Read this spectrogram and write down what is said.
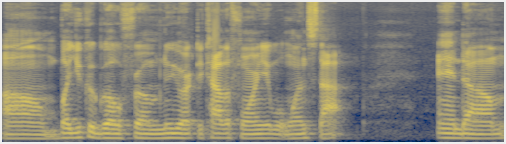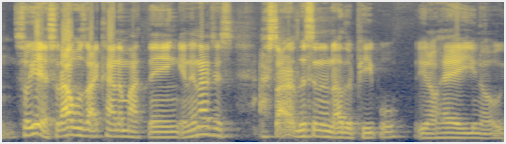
um, but you could go from New York to California with one stop. And um, so yeah, so that was like kind of my thing. And then I just I started listening to other people. You know, hey, you know,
